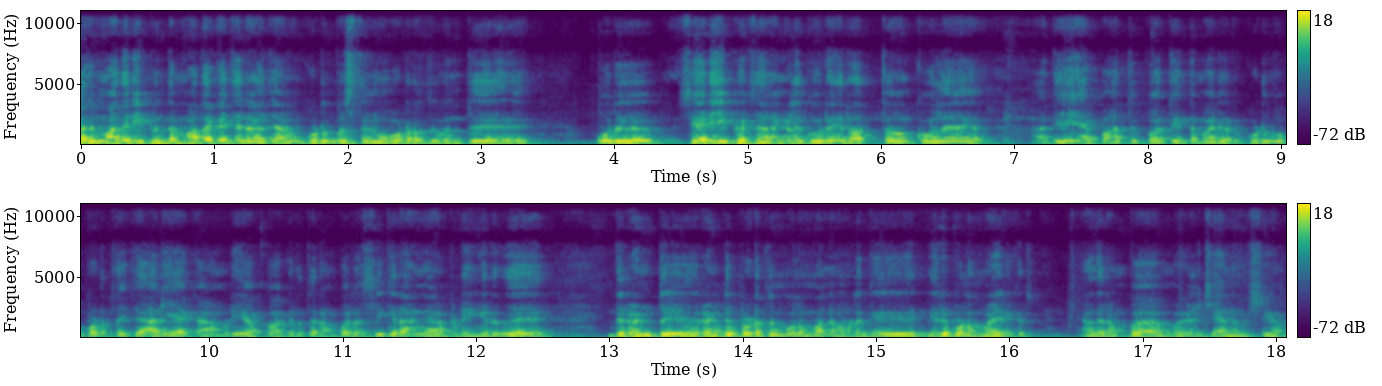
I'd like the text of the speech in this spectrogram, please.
அது மாதிரி இப்போ இந்த மதகஜராஜாவும் குடும்பஸ்தனும் ஓடுறது வந்து ஒரு சரி இப்போ ஜனங்களுக்கு ஒரே ரத்தம் கொலை அதே பார்த்து பார்த்து இந்த மாதிரி ஒரு குடும்ப படத்தை ஜாலியாக காமெடியாக பார்க்குறது ரொம்ப ரசிக்கிறாங்க அப்படிங்கிறது இந்த ரெண்டு ரெண்டு படத்தின் மூலமாக நம்மளுக்கு நிரூபணம் ஆயிருக்குது அது ரொம்ப மகிழ்ச்சியான விஷயம்.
